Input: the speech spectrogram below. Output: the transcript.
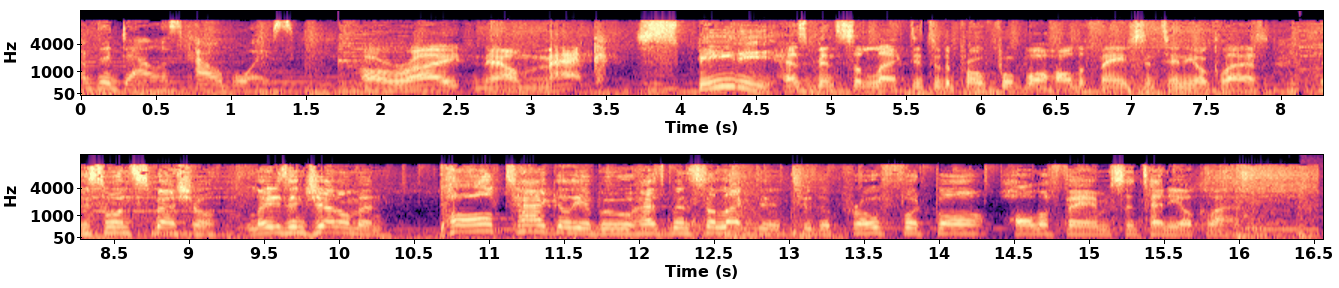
of the Dallas Cowboys. All right, now Mac Speedie has been selected to the Pro Football Hall of Fame Centennial class. This one's special. Ladies and gentlemen, Paul Tagliabue has been selected to the Pro Football Hall of Fame Centennial class.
